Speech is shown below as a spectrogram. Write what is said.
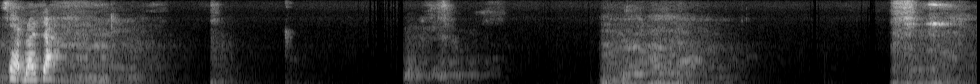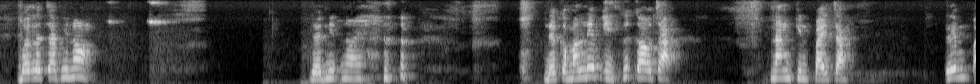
แสบไรจ้ะเบิดแล้วจ้ะพี่น้องเดี๋ยวนิดหน่อย เดี๋ยวก็มาเล่มอีกคือเก่าจ้ะนั่งกินไปจ้ะเล่มไป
